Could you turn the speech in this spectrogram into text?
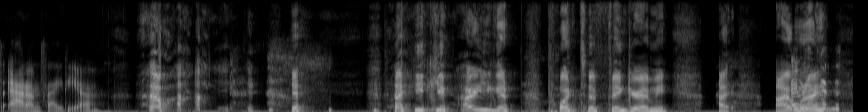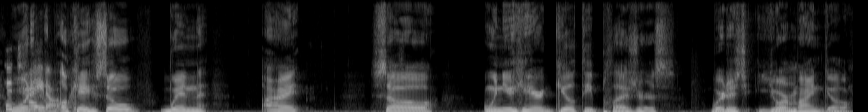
It's Adam's idea. yeah. How you, how are you gonna point the finger at me? I, I, when mean, I the- the what- title. Okay, so when, all right, so when you hear guilty pleasures, where does your mind go?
